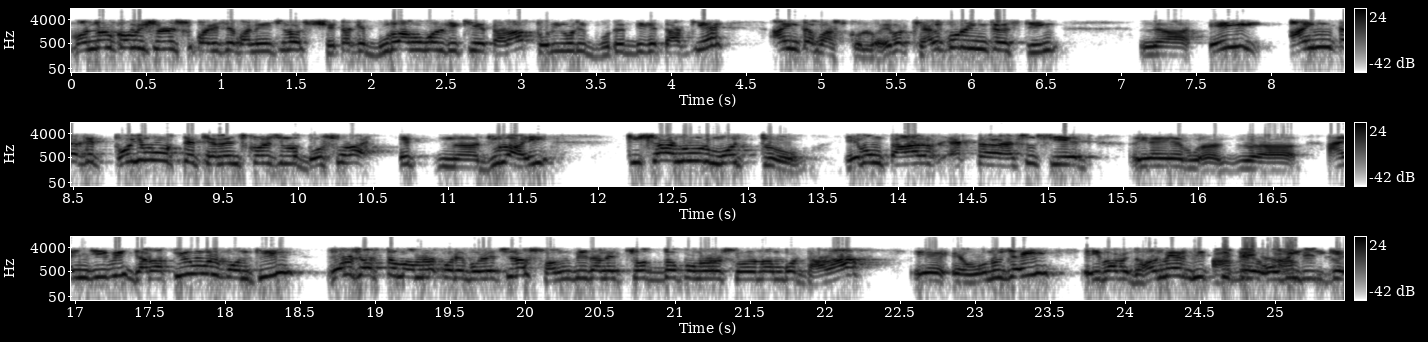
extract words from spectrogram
মন্ডল কমিশনের সুপারিশে বানিয়েছিল, সেটাকে বুড়ো আঙ্গুল দেখিয়ে তারা তড়িঘড়ি ভোটের দিকে তাকিয়ে আইনটা পাস করল। এবার খেয়াল করুন ইন্টারেস্টিং এই আইনটাকে ওই মুহূর্তে চ্যালেঞ্জ করেছিল দোসরা জুলাই কিষানুর মৈত্র। এবং তার একটা অ্যাসোসিয়েট আইনজীবী যারা তৃণমূলপন্থী জনস্বার্থ মামলা করে বলেছিল সংবিধানের চোদ্দ পনেরো ষোলো নম্বর ধারা অনুযায়ী এইভাবে ধর্মের ভিত্তিতে আমি- ওবিসিকে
